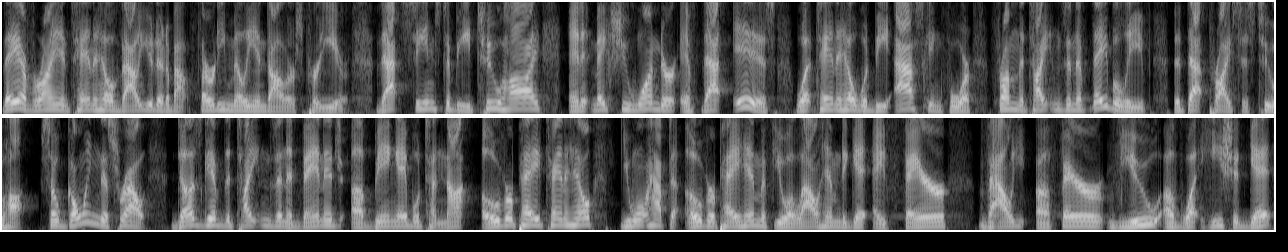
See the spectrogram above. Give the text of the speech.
they have Ryan Tannehill valued at about $30 million per year. That seems to be too high, and it makes you wonder if that is what Tannehill would be asking for from the Titans and if they believe that that price is too high. So going this route does give the Titans an advantage of being able to not overpay Tannehill. You won't have to overpay him if you allow him to get a fair value a fair view of what he should get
